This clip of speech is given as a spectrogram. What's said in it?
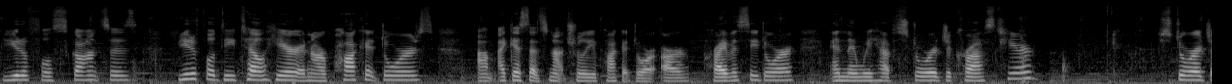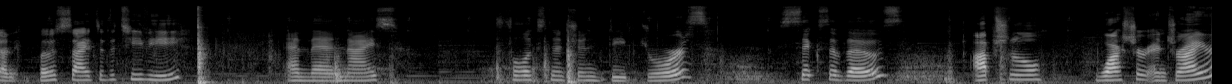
beautiful sconces, beautiful detail here in our pocket doors. Um, I guess that's not truly a pocket door, our privacy door. And then we have storage across here, storage on both sides of the TV, and then nice full extension deep drawers, six of those, optional washer and dryer,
